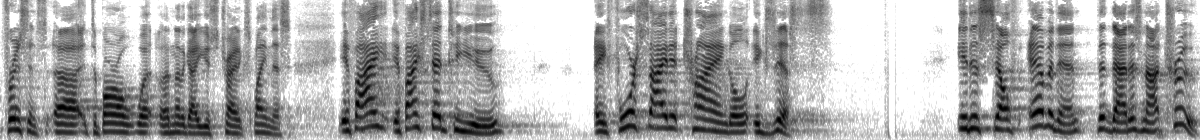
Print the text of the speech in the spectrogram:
For instance, uh, to borrow what another guy used to try and explain this, if I, if I said to you, a four sided triangle exists, it is self evident that that is not true.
